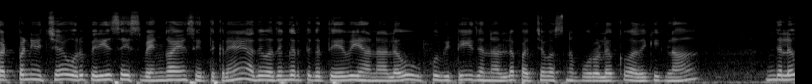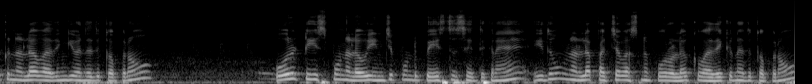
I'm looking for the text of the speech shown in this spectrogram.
கட் பண்ணி வச்ச ஒரு பெரிய சைஸ் வெங்காயம் சேர்த்துக்கிறேன். அது வதங்கிறதுக்கு தேவையான அளவு உப்பு விட்டு இதை நல்லா பச்சை வாசனை போகிற அளவுக்கு வதக்கிக்கலாம். இந்த அளவுக்கு நல்லா வதங்கி வந்ததுக்கப்புறம் ஒரு டீஸ்பூன் அளவு இஞ்சி பூண்டு பேஸ்ட்டு சேர்த்துக்கிறேன். இதுவும் நல்லா பச்சை வாசனை போகிற அளவுக்கு வதக்கினதுக்கப்புறம்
